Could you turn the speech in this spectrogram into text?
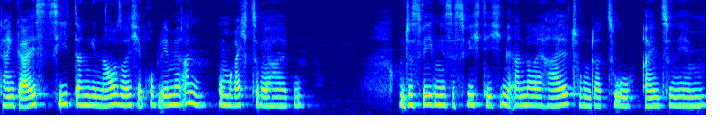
Dein Geist zieht dann genau solche Probleme an, um Recht zu behalten. Und deswegen ist es wichtig, eine andere Haltung dazu einzunehmen.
